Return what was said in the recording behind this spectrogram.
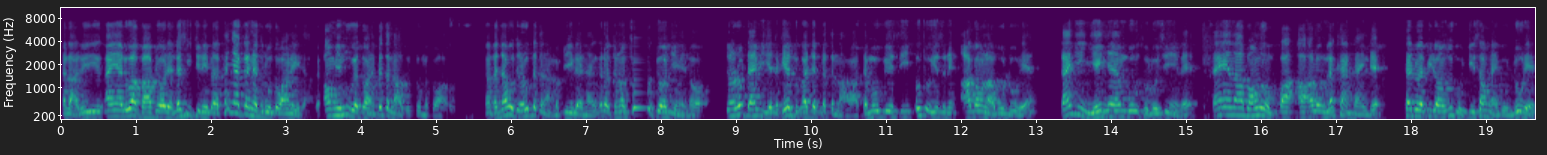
ဟဲ့လားဒီ IN တို့ကဘာပြောတယ်လက်ရှိအခြေအနေပဲခက်ညက်ကက်နဲ့သူတို့သွားနေတာပဲအောင်မြင်မှုပဲသွားနေပြဿနာသူတို့မသွားဘူးအဲဒါကြောင့်မို့ကျွန်တော်တို့ပြဿနာမပြေလည်နိုင်ဘူးအဲ့တော့ကျွန်တော်ချုပ်ပြောခြင်းရင်တော့ ကျွန်တော်တို့တိုင်းပြည်ရဲ့တကယ်လိုအပ်တဲ့ပြဿနာကဒီမိုကရေစီအုပ်ချုပ်ရေးစနစ်အားကောင်းလာဖို့လိုတယ်တိုင်းပြည်ငြိမ်းချမ်းဖို့ဆိုလို့ရှိရင်လည်းတိုင်းရင်းသားပေါင်းစုံပါအားလုံးလက်ခံနိုင်တဲ့ဖက်ဒရယ်ပြည်တော်စုကိုတည်ဆောက်နိုင်ဖို့လိုတယ်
